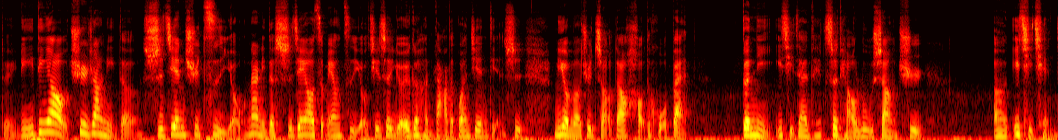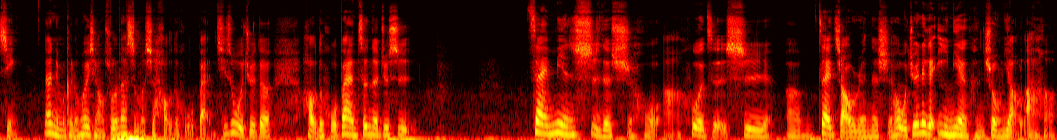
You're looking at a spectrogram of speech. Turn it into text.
对，你一定要去让你的时间去自由。那你的时间要怎么样自由？其实有一个很大的关键点是，你有没有去找到好的伙伴，跟你一起在这条路上去，呃，一起前进。那你们可能会想说，那什么是好的伙伴？其实我觉得，好的伙伴真的就是在面试的时候啊，或者是嗯，在找人的时候，我觉得那个意念很重要啦。哈，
